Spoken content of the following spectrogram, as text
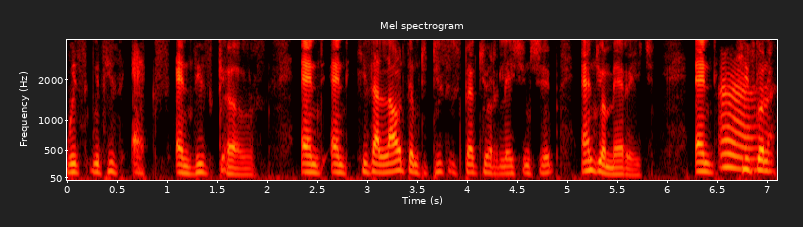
with with his ex and these girls and and he's allowed them to disrespect your relationship and your marriage and he's ah. gonna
